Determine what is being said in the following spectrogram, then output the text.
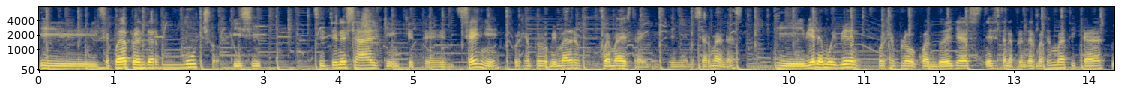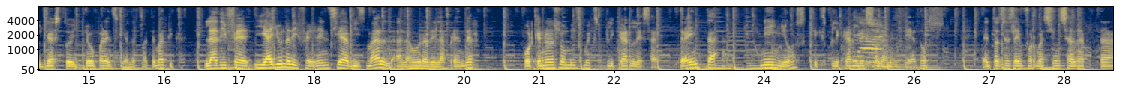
y se puede aprender mucho. Y si, si tienes a alguien que te enseñe, por ejemplo, mi madre fue maestra y me enseña a mis hermanas, y viene muy bien. Por ejemplo, cuando ellas necesitan aprender matemáticas, pues ya estoy yo para enseñarles matemáticas. La y hay una diferencia abismal a la hora del aprender porque no es lo mismo explicarles a 30 niños que explicarles solamente a dos. Entonces la información se adapta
